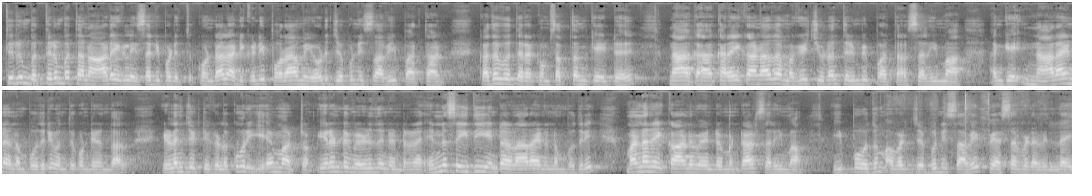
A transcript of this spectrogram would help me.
திரும்ப திரும்ப தன் ஆடைகளை சரிப்படுத்தி கொண்டால் அடிக்கடி பொறாமையோடு ஜெபுனிசாவை பார்த்தாள். கதவு திறக்கும் சப்தம் கேட்டு நான் க கரை காணாத மகிழ்ச்சியுடன் திரும்பி பார்த்தாள் சலீமா. அங்கே நாராயண நம்பூதிரி வந்து கொண்டிருந்தார். இளஞ்செட்டிகளுக்கு ஒரு ஏமாற்றம். இரண்டும் எழுந்து நின்றன. என்ன செய்தி? என்றார் நாராயண நம்பூதிரி மன்னரை காண வேண்டும் என்றாள் சலீமா. இப்போதும் அவள் ஜெபுனிசாவை பேச விடவில்லை.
